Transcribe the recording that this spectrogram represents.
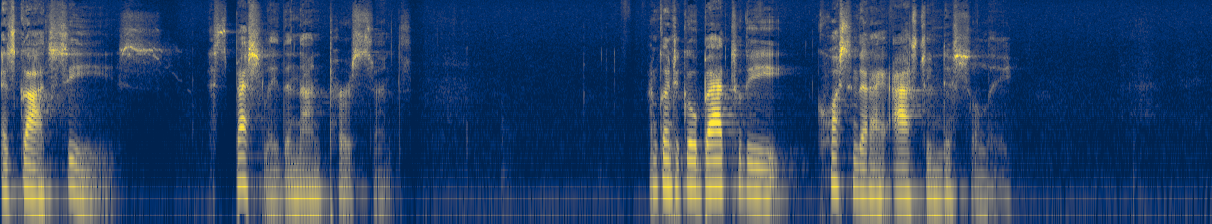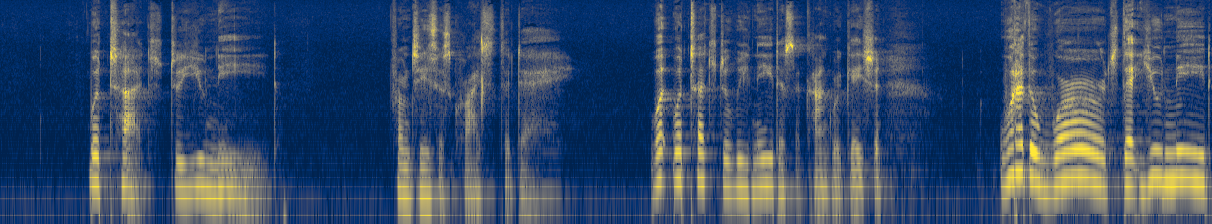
as God sees, especially the non persons. I'm going to go back to the question that I asked initially. What touch do you need from Jesus Christ today? What, what touch do we need as a congregation? What are the words that you need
